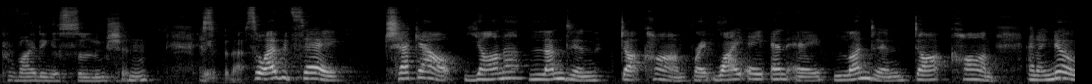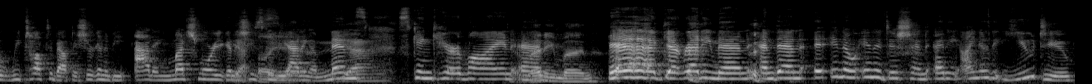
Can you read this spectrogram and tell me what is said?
providing a solution for that. So I would say check out yanalondon.com, right? Y A N A London.com. And I know we talked about this. You're going to be adding much more. You're going to, Yes. she's Oh, going to be adding a men's Yes. skincare line. Get and ready, man. Yeah, get ready, men. and then, you know, in addition, Eddie, I know that you do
